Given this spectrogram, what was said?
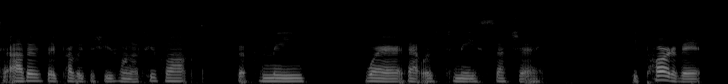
to others, they probably just use one or two clocks. But for me, where that was to me such a, a part of it,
